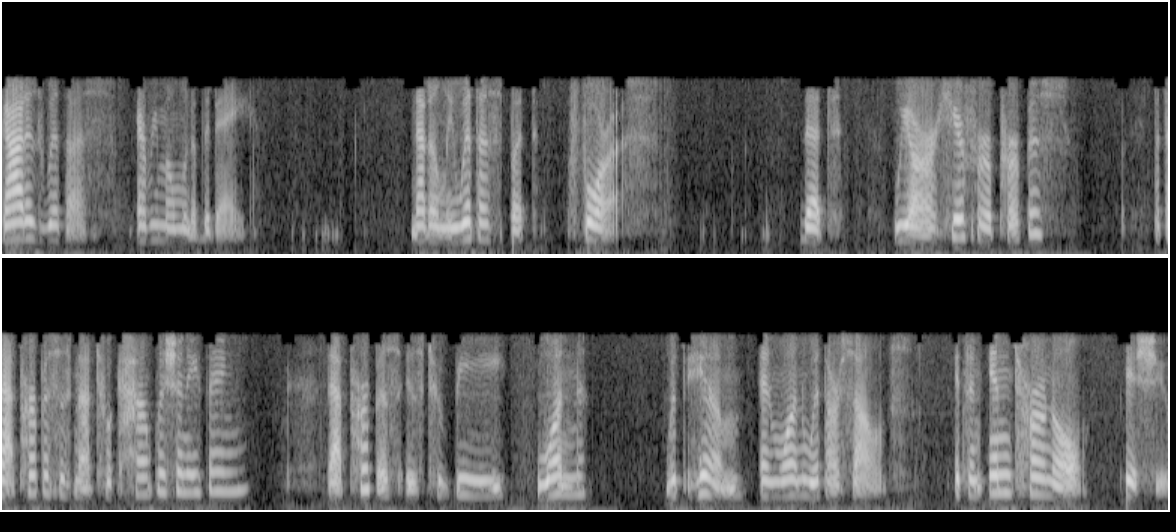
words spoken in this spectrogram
God is with us every moment of the day not only with us, but for us. That we are here for a purpose, but that purpose is not to accomplish anything. That purpose is to be one with him and one with ourselves. It's an internal issue.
